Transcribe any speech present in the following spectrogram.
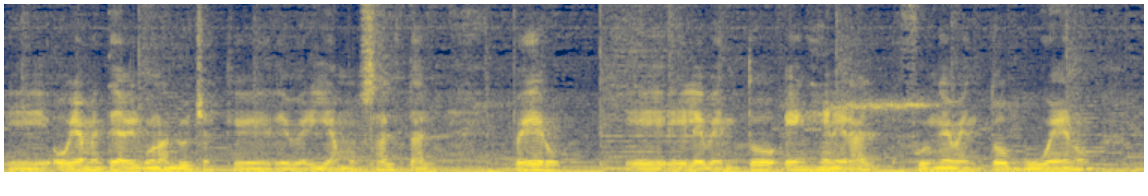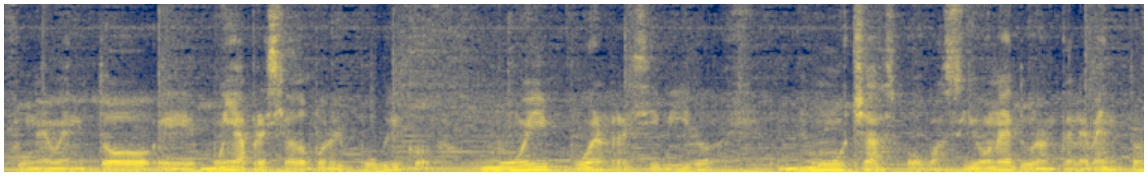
Eh, obviamente hay algunas luchas que deberíamos saltar, pero el evento en general fue un evento bueno fue un evento eh, muy apreciado por el público, muy buen recibido, muchas ovaciones durante el evento.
